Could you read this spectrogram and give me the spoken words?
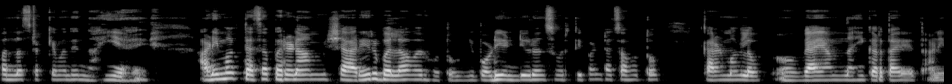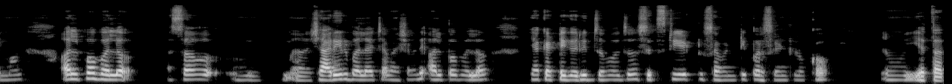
पन्नास टक्क्यामध्ये नाही आहे. आणि मग त्याचा परिणाम शारीर बलावर होतो म्हणजे बॉडी वरती पण त्याचा होतो. कारण मग लव व्यायाम नाही करता येत आणि मग अल्पबल असं शारीर बलाच्या भाषेमध्ये अल्पबल या कॅटेगरीत जवळजवळ sixty eight to seventy percent लोक येतात.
